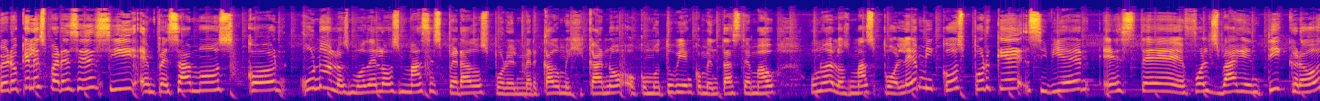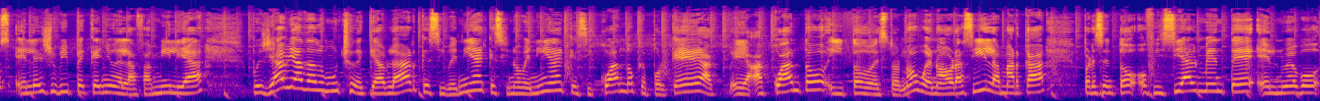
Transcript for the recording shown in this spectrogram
Pero ¿qué les parece si empezamos con uno de los modelos más esperados por el mercado mexicano o como tú bien comentaste Mau, uno de los más polémicos porque si bien este Volkswagen T-Cross, el SUV pequeño de la familia, pues ya había dado mucho de qué hablar, que si venía, que si no venía, que si cuándo, que por qué, a, eh, cuánto y todo esto, ¿no? Bueno, ahora sí, la marca presentó oficialmente el nuevo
